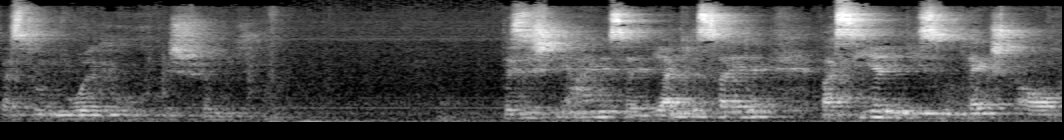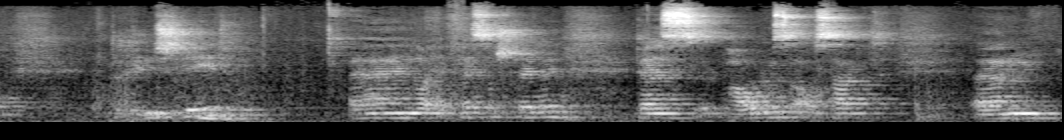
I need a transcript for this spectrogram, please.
dass du ein Wohlgeruch bist für mich. Das ist die eine Seite. Die andere Seite, was hier in diesem Text auch drin steht, äh, in der Epheserstelle, dass Paulus auch sagt, ähm,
